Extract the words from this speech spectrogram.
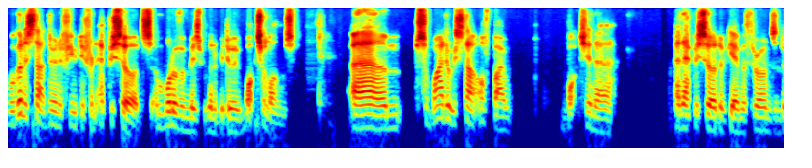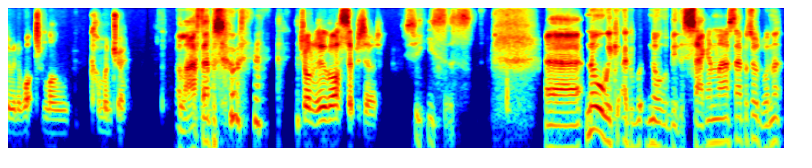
we're to start doing a few different episodes, and one of them is we're going to be doing watch-alongs. Um, so why don't we start off by watching a an episode of Game of Thrones and doing a watch-along commentary? The last episode. Do you want to do the last episode? Jesus. Uh, no, we could, no, it would be the second last episode, wouldn't it?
